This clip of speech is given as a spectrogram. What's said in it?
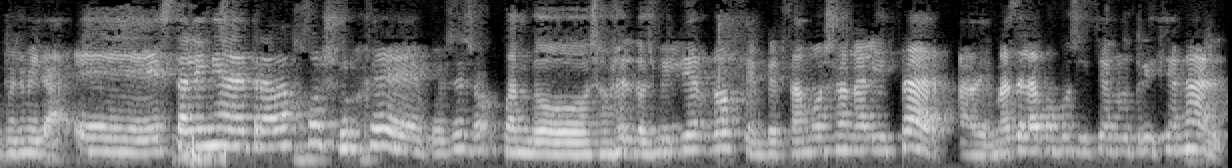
pues mira, eh, esta línea de trabajo surge, pues eso, cuando sobre el 2010-12 empezamos a analizar, además de la composición nutricional,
